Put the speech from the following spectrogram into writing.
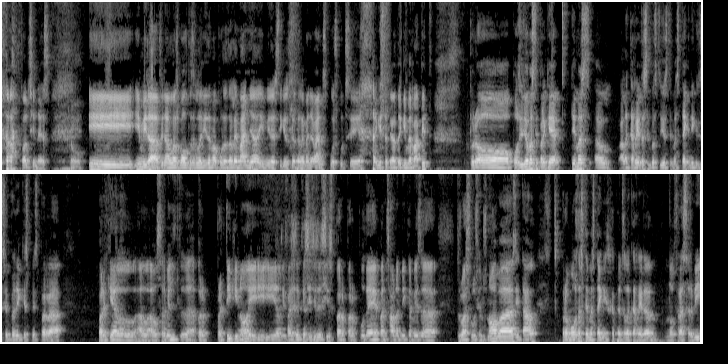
pel xinès. Oh. I, I mira, al final les voltes en la vida m'ha portat a Alemanya i mira, si hagués estudiat Alemanya abans, doncs potser hagués arribat aquí més ràpid. Però pels idiomes sí, perquè temes, el, a la carrera sempre estudies temes tècnics, jo sempre dic que és més per, perquè el, el, el cervell eh, per, practiqui no? I, i, i els facis exercicis així per, per poder pensar una mica més a, trobar solucions noves i tal, però molts dels temes tècnics que aprens a la carrera no els faràs servir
